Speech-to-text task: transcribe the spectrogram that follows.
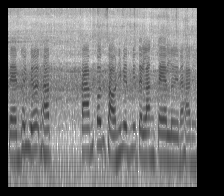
แตนก็เยอะนะคะ ตามต้นเสานี่มีมีแต่รังแตนเลยนะคะนี่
